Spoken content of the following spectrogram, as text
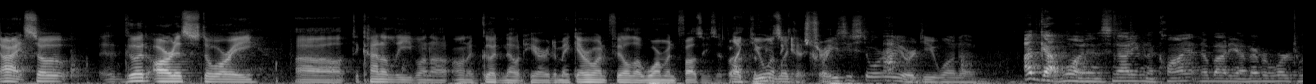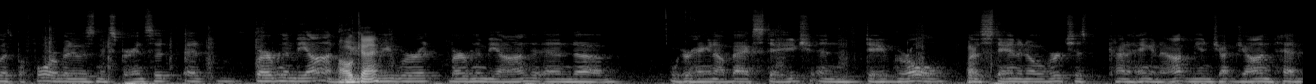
All right, so a good artist story uh, to kind of leave on a on a good note here to make everyone feel the warm and fuzzies about. Like, the do you want music like a crazy story, or do you want to? I've got one, and it's not even a client, nobody I've ever worked with before, but it was an experience at, at Bourbon and Beyond. Okay. We, were at Bourbon and Beyond, and um, we were hanging out backstage, and Dave Grohl was standing over, just kind of hanging out. Me and Jo- John had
